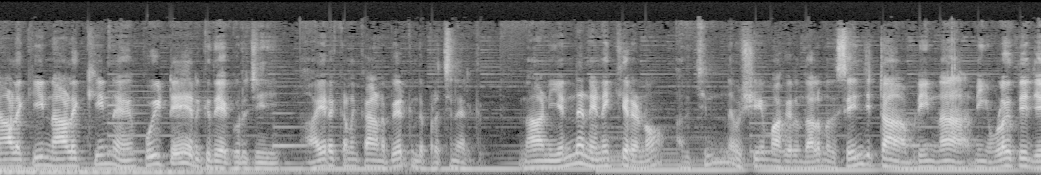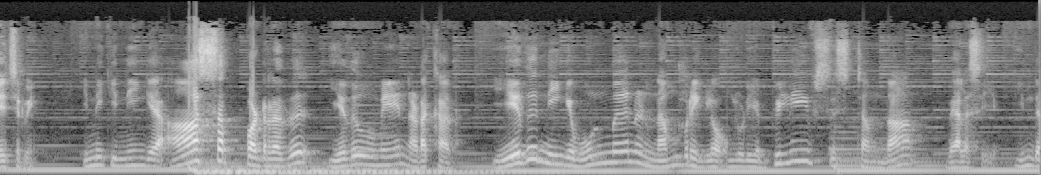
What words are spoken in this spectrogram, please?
நாளைக்கு நாளைக்குன்னு போயிட்டே இருக்குதே குருஜி. ஆயிரக்கணக்கான பேருக்கு இந்த பிரச்சனை இருக்குது. நான் என்ன நினைக்கிறேனோ அது சின்ன விஷயமாக இருந்தாலும் அதை செஞ்சிட்டான் அப்படின்னா நீங்கள் உலகத்தையே ஜெயிச்சிருவீங்க. இன்னைக்கு நீங்கள் ஆசைப்படுறது எதுவுமே நடக்காது. எது நீங்கள் உண்மைன்னு நம்புறீங்களோ உங்களுடைய பிலீஃப் சிஸ்டம் தான் வேலை செய்யும். இந்த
